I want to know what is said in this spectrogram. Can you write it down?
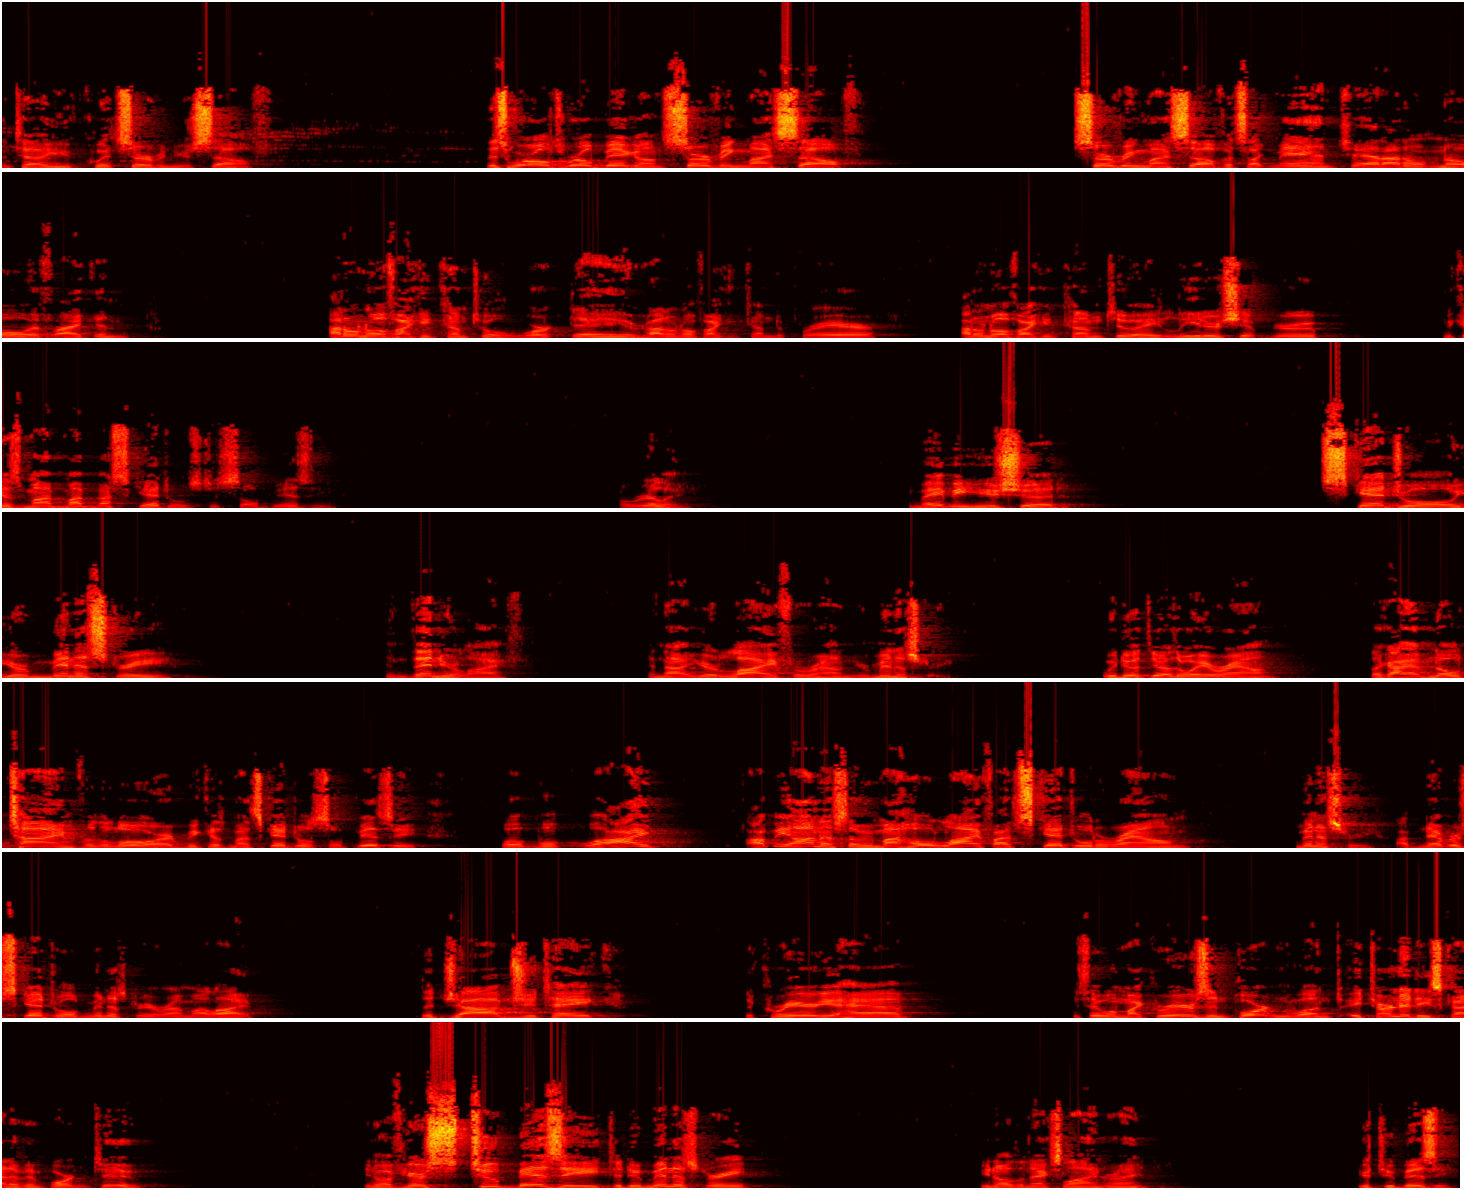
until you quit serving yourself. This world's real big on serving myself. Serving myself. It's like, man, Chad, I don't know if I can I don't know if I can come to a work day or I don't know if I can come to prayer. I don't know if I can come to a leadership group because my, my, my schedule is just so busy. Oh, really? Maybe you should schedule your ministry and then your life and not your life around your ministry. We do it the other way around. Like I have no time for the Lord because my schedule is so busy. Well, well, well, I, I'll be honest. I mean, my whole life I've scheduled around ministry. I've never scheduled ministry around my life. The jobs you take, the career you have. You say, well, my career is important. Well, eternity is kind of important too. You know, if you're too busy to do ministry, you know the next line, right? You're too busy.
